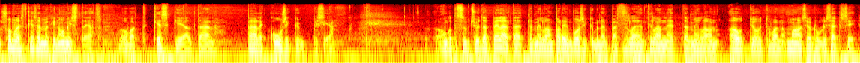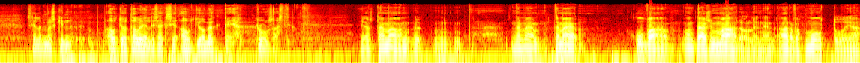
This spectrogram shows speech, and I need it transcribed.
suomalaiset kesämökin omistajat ovat keskiältään päälle kuusikymppisiä. Onko tässä nyt syytä pelätä, että meillä on parin vuosikymmenen päästä sellainen tilanne, että meillä on autioituvan maaseudun lisäksi siellä myöskin autiotalojen lisäksi autiomökkejä runsaasti? Jos tämä on, nämä, tämä kuva on täysin mahdollinen. Arvot muuttuu ja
